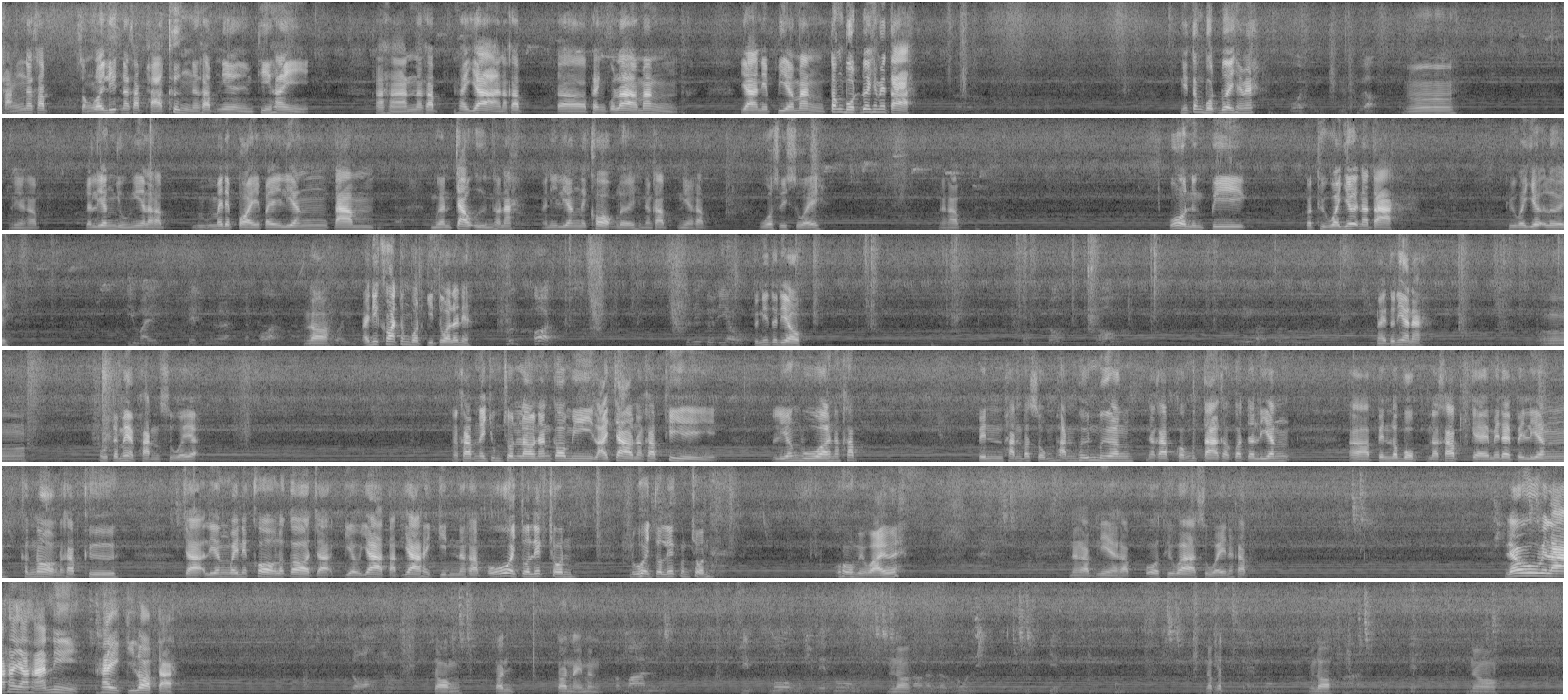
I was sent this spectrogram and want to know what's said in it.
ถังนะครับ 200 ลิตรนะครับผ่าครึ่งนะครับเนี่ยที่ให้อาหารนะครับให้หญ้านะครับเอ่อแพงโกล่ามั่งยาเนเปียมั่ง ต้องบดด้วยใช่ไหมตา เออนี่ต้องบดด้วยใช่ไหม บดเป็นเครื่องอ๋อเนี่ยครับ จะเลี้ยงอยู่งี้แหละครับ ไม่ได้ปล่อยไปเลี้ยงตามเหมือนเจ้าอื่นเขานะ อันนี้เลี้ยงในคอกเลยนะครับ เนี่ยครับวัวสวยๆนะครับ โอ้หนึ่งปีก็ถือว่าเยอะนะตา ถือว่าเยอะเลยที่ไว้เสร็จนี่แหละจะคลอดรอตัวอยู่ไอ้นี่คลอดทั้งหมดกี่ตัวแล้วเนี่ยเพิ่งคลอด ตัวนี้ตัวเดียว ตัวนี้ตัวเดียว ไหนตัวเนี้ยนะอ๋อโอ้แต่แม่พันธุ์สวยอะนะครับ ในชุมชนเรานั้นก็มีหลายเจ้านะครับที่เลี้ยงวัวนะครับ เป็นพันธุ์ผสมพันธุ์พื้นเมืองนะครับ ของคุณตาเขาก็จะเลี้ยงอ่าเป็นระบบนะครับ แกไม่ได้ไปเลี้ยงข้างนอกนะครับ คือจะเลี้ยงไว้ในคอกแล้วก็จะเกี่ยวหญ้าตัดหญ้าให้กินนะครับ โอ้ยตัวเล็กชน ด้วยตัวเล็กมันชน โอ้ ไม่ไหวเว้ยนะครับเนี่ยครับ โอ้ถือว่าสวยนะครับ แล้วเวลาให้อาหารนี่ให้กี่รอบตาสองสองตอนตอนไหนมั่งประมาณสิบโมงสิบเอ็ดโมงรอเราแล้วก็นู่นสิบเจ็ดแล้วก็แปดโมงไม่รอ นอ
